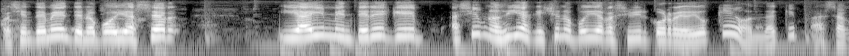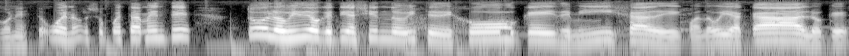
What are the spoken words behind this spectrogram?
recientemente, no podía hacer. Y ahí me enteré que hacía unos días que yo no podía recibir correo. Digo, ¿qué onda? ¿Qué pasa con esto? Bueno, supuestamente todos los videos que estoy haciendo, viste, de hockey, de mi hija, de cuando voy acá, lo que.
